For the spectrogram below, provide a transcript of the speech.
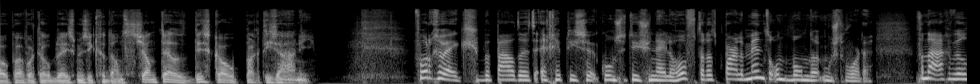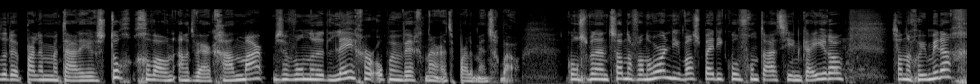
Europa wordt er op deze muziek gedanst. Chantel Disco Partizani. Vorige week bepaalde het Egyptische Constitutionele Hof dat het parlement ontbonden moest worden. Vandaag wilden de parlementariërs toch gewoon aan het werk gaan, maar ze vonden het leger op hun weg naar het parlementsgebouw. Consument Sander van Hoorn die was bij die confrontatie in Cairo. Sander, goedemiddag.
